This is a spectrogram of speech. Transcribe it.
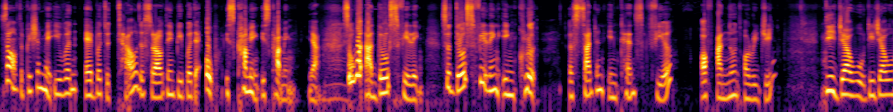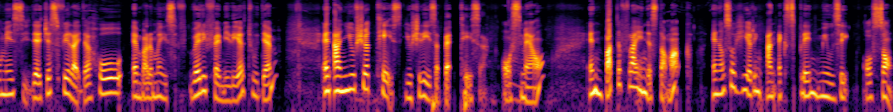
Some of the patient may even able to tell the surrounding people that oh, it's coming, it's coming. Yeah. So what are those feeling? So those feeling include a sudden intense fear of unknown origin, deja vu. Deja vu means they just feel like the whole environment is very familiar to them. An unusual taste, usually it's a bad taste uh, or smell, and butterfly in the stomach, and also hearing unexplained music or song.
